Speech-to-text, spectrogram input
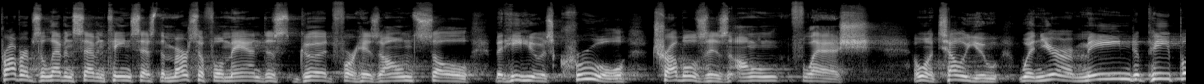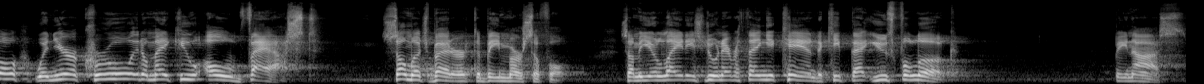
Proverbs 11, 17 says, The merciful man does good for his own soul, but he who is cruel troubles his own flesh. I want to tell you, when you're mean to people, when you're cruel, it'll make you old fast. So much better to be merciful. Some of you ladies doing everything you can to keep that youthful look. Be nice.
